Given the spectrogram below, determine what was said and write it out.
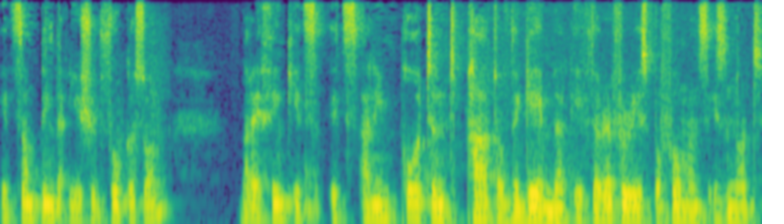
it's something that you should focus on, but I think it's it's an important part of the game that if the referee's performance is not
